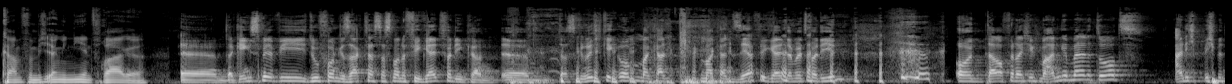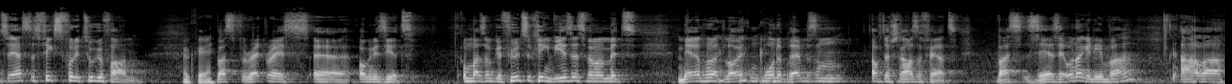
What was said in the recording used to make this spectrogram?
kam für mich irgendwie nie in Frage. Ähm, da ging es mir, wie du vorhin gesagt hast, dass man da viel Geld verdienen kann. Ähm, das Gerücht ging um, man kann, man kann sehr viel Geld damit verdienen. Und daraufhin habe ich mich mal angemeldet dort. Eigentlich, ich bin zuerst das Fix 42 gefahren, Okay. was für Red Race äh, organisiert. Um mal so ein Gefühl zu kriegen, wie ist es, wenn man mit mehreren hundert Leuten ohne Bremsen auf der Straße fährt. Was sehr, sehr unangenehm war. Aber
